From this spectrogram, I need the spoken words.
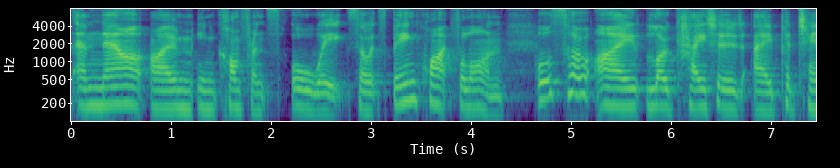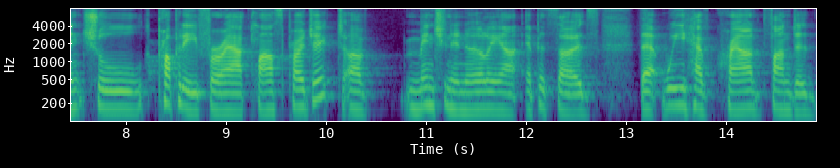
And now I'm in conference all week, so it's been quite full on. Also, I located a potential property for our class project. I've mentioned in earlier episodes that we have crowdfunded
